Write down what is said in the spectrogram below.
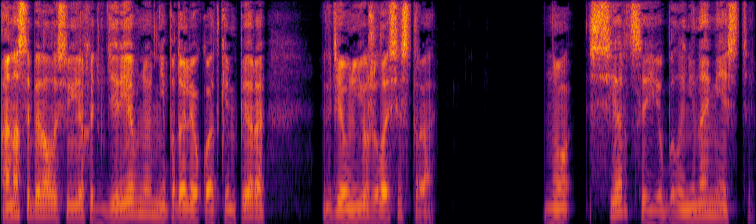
Она собиралась уехать в деревню неподалеку от Кемпера, где у нее жила сестра. Но сердце ее было не на месте.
